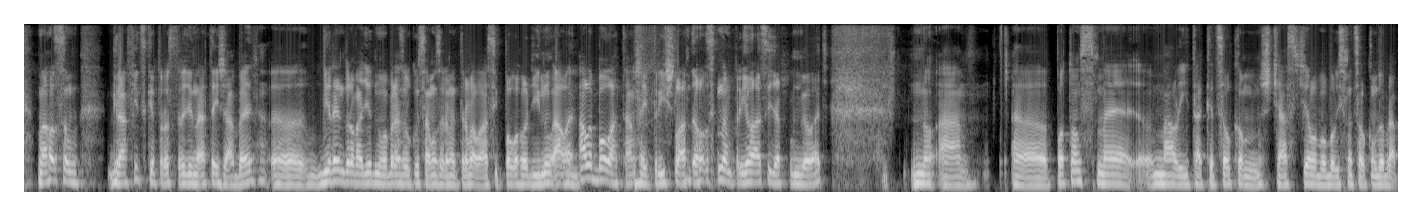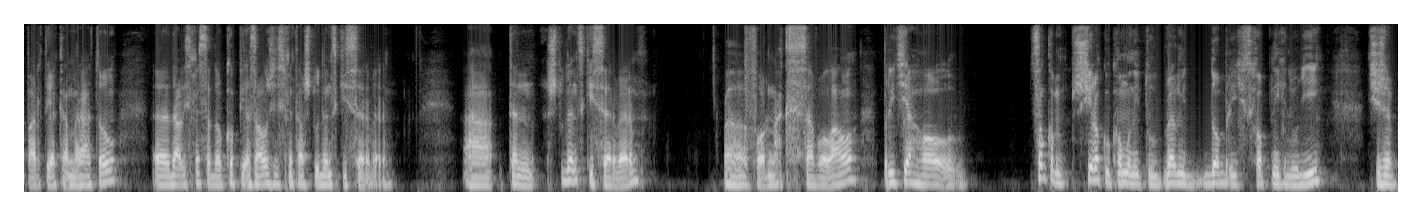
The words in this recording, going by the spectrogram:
mal som grafické prostredie na tej žabe. E, vyrendrovať jednu obrazovku samozrejme trvalo asi pol hodinu, ale, ale bola tam, hej, prišla, dalo sa nám prihlásiť a fungovať. No a e, potom sme mali také celkom šťastie, lebo boli sme celkom dobrá partia kamarátov. E, dali sme sa dokopy a založili sme tam študentský server. A ten študentský server Fornax sa volal, pritiahol celkom širokú komunitu veľmi dobrých, schopných ľudí, čiže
